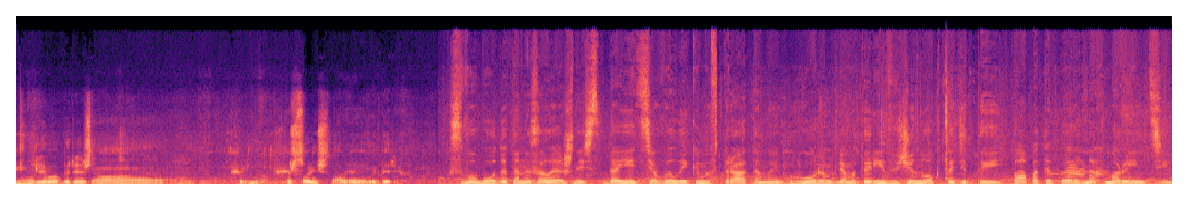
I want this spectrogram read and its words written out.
лівобережного е, Херсонщина, лівий берег. Свобода та незалежність дається великими втратами, горем для матерів, жінок та дітей. Папа тепер на хмаринці.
